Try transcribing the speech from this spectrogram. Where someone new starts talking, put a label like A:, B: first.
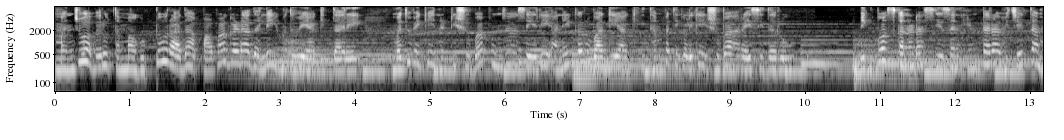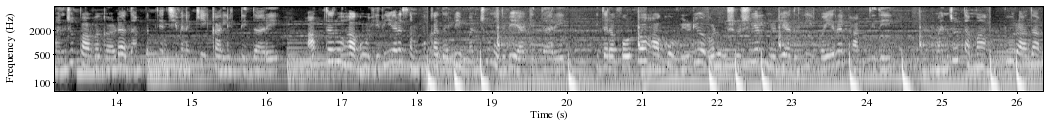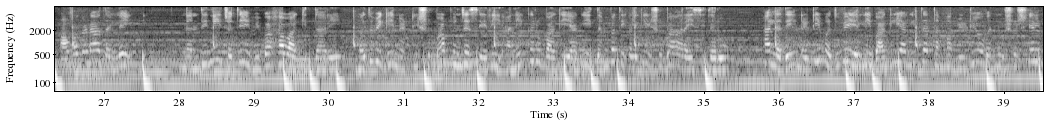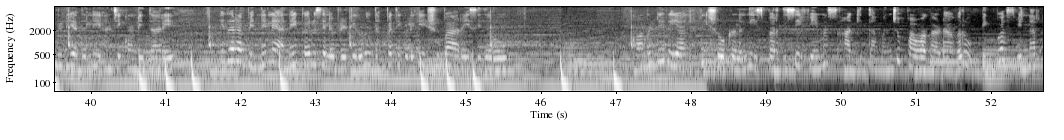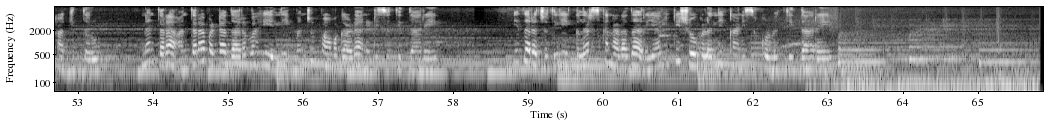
A: ಮಂಜು ಅವರು ತಮ್ಮ ಹುಟ್ಟೂರಾದ ಪಾವಗಡದಲ್ಲಿ ಮದುವೆಯಾಗಿದ್ದಾರೆ. ಮದುವೆಗೆ ನಟಿ ಶುಭಾ ಪುಂಜಾ ಸೇರಿ ಅನೇಕರು ಭಾಗಿಯಾಗಿ ದಂಪತಿಗಳಿಗೆ ಶುಭ ಹಾರೈಸಿದರು. ಬಿಗ್ ಬಾಸ್ ಕನ್ನಡ ಸೀಸನ್ ಎಂಟರ ವಿಜೇತ ಮಂಜು ಪಾವಗಡ ದಾಂಪತ್ಯ ಜೀವನಕ್ಕೆ ಕಾಲಿಟ್ಟಿದ್ದಾರೆ. ಆಪ್ತರು ಹಾಗೂ ಹಿರಿಯರ ಸಮ್ಮುಖದಲ್ಲಿ ಮಂಜು ಮದುವೆಯಾಗಿದ್ದಾರೆ. ಇದರ ಫೋಟೋ ಹಾಗೂ ವಿಡಿಯೋಗಳು ಸೋಷಿಯಲ್ ಮೀಡಿಯಾದಲ್ಲಿ ವೈರಲ್ ಆಗ್ತಿದೆ. ನಂದಿನಿ ಜೊತೆ ವಿವಾಹವಾಗಿದ್ದಾರೆ. ಮದುವೆಗೆ ನಟಿ ಶುಭಾ ಪುಂಜ ಸೇರಿ ಅನೇಕರು ಭಾಗಿಯಾಗಿ ದಂಪತಿಗಳಿಗೆ ಶುಭ ಹಾರೈಸಿದರು. ಅಲ್ಲದೆ ನಟಿ ಮದುವೆಯಲ್ಲಿ ಭಾಗಿಯಾಗಿದ್ದ ತಮ್ಮ ವಿಡಿಯೋವನ್ನು ಸೋಷಿಯಲ್ ಮೀಡಿಯಾದಲ್ಲಿ ಹಂಚಿಕೊಂಡಿದ್ದಾರೆ. ಇದರ ಬೆನ್ನಲ್ಲೇ ಅನೇಕರು ಸೆಲೆಬ್ರಿಟಿಗಳು ದಂಪತಿಗಳಿಗೆ ಶುಭ ಹಾರೈಸಿದರು. ಕಾಮಿಡಿ ರಿಯಾಲಿಟಿ ಶೋಗಳಲ್ಲಿ ಸ್ಪರ್ಧಿಸಿ ಫೇಮಸ್ ಆಗಿದ್ದ ಮಂಜು ಪಾವಗಡ ಅವರು ಬಿಗ್ ಬಾಸ್ ವಿನ್ನರ್ ಆಗಿದ್ದರು. ನಂತರ ಅಂತರಪಟ ಧಾರಾವಾಹಿಯಲ್ಲಿ ಮಂಜು ಪಾವಗಡ ನಟಿಸುತ್ತಿದ್ದಾರೆ. ಇದರ ಜೊತೆಗೆ ಕಲರ್ಸ್ ಕನ್ನಡದ ರಿಯಾಲಿಟಿ ಶೋಗಳಲ್ಲಿ ಕಾಣಿಸಿಕೊಳ್ಳುತ್ತಿದ್ದಾರೆ.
